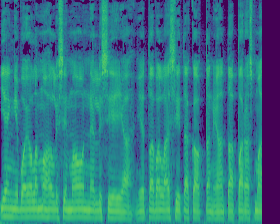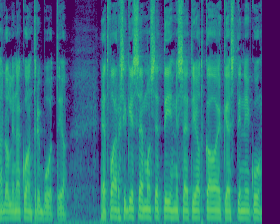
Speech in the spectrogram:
jengi voi olla mahdollisimman onnellisia ja, ja tavallaan sitä kautta niin antaa paras mahdollinen kontribuutio. Et varsinkin semmoiset ihmiset, jotka oikeasti niinku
